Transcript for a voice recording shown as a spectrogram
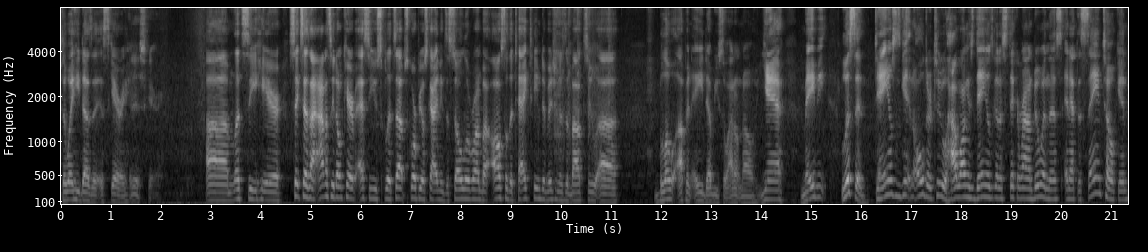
The way he does it is scary. It is scary. um let's see here. Six says i honestly don't care if scu splits up. Scorpio sky needs a solo run but also the tag team division is about to uh blow up in aew so i don't know. Yeah maybe listen daniels is getting older too how long is daniels gonna stick around doing this and at the same token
